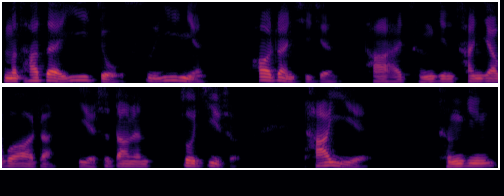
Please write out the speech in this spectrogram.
那么他在一九四一年二战期间，他还曾经参加过二战，也是当然。做记者，他也曾经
